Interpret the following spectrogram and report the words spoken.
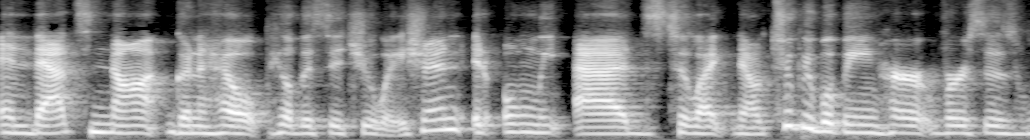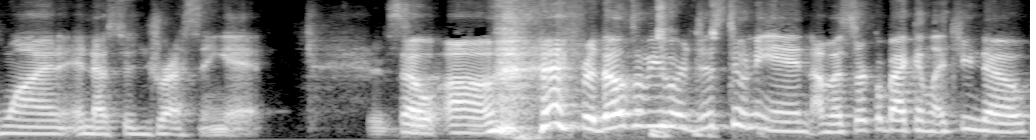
And that's not going to help heal the situation. It only adds to like now two people being hurt versus one and us addressing it so um, for those of you who are just tuning in, I'm gonna circle back and let you know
